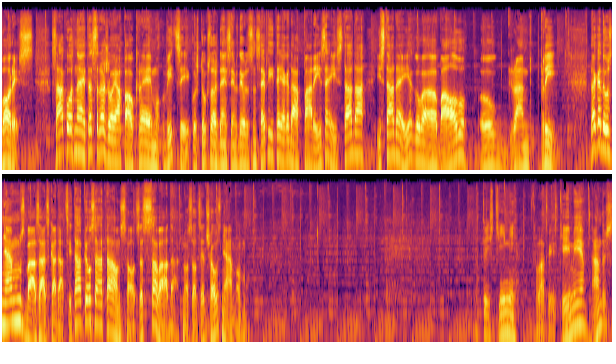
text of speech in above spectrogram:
Boris. Sākotnēji tas ražoja apavu krēmu Vicī, kurš 1927. gadā Parīzē izstādā, izstādē ieguva balvu Grand Prix. Tagad uzņēmums bāzēts kādā citā pilsētā un saucas savādāk. Nosauciet šo uzņēmumu. Latvijas ķīmija. Latvijas ķīmija, Andris.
